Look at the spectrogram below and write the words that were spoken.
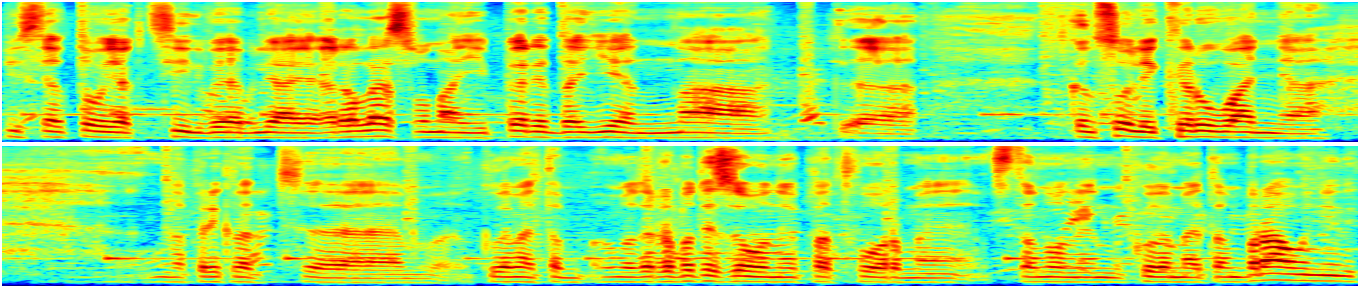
Після того, як ціль виявляє РЛС, вона її передає на е, консолі керування, наприклад, е, кулеметом роботизованої платформи, встановленим кулеметом Браунінг.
